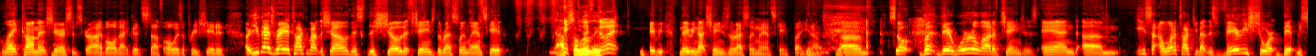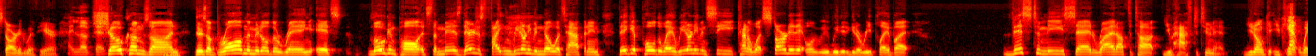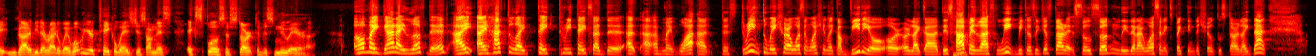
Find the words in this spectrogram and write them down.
like, comment, share, subscribe, all that good stuff. Always appreciated. Are you guys ready to talk about the show? This this show that changed the wrestling landscape? Absolutely. do it. Maybe maybe not change the wrestling landscape, but you know. Um, so, but there were a lot of changes, and um, Isa, I want to talk to you about this very short bit we started with here. I love it. Show comes on. Mm-hmm. There's a brawl in the middle of the ring. It's Logan Paul, it's the Miz. They're just fighting. We don't even know what's happening. They get pulled away. We don't even see kind of what started it. Well, we, we did get a replay, but this to me said right off the top, you have to tune in. You don't get, you can't wait. You got to be there right away. What were your takeaways just on this explosive start to this new era? Oh my god, I loved it. I I had to like take three takes at the at, at my at the stream to make sure I wasn't watching like a video or or like uh this mm-hmm. happened last week because it just started so suddenly that I wasn't expecting the show to start like that.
